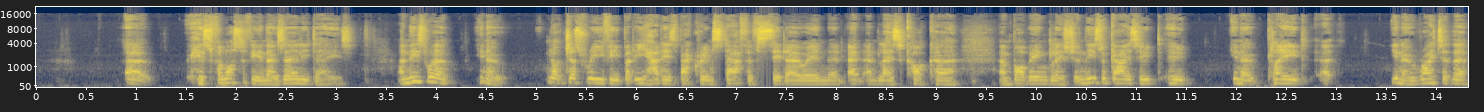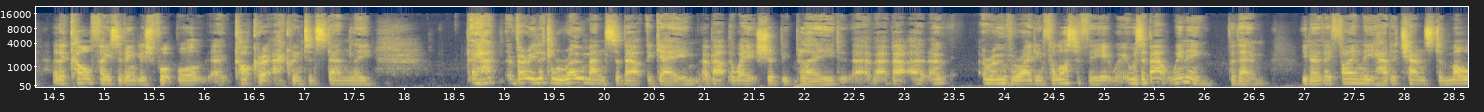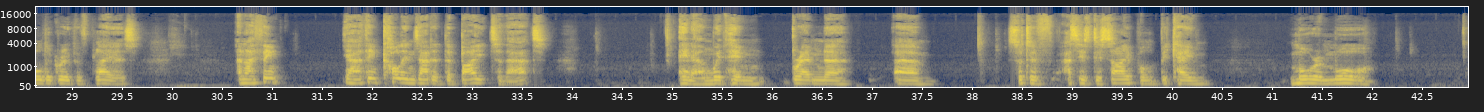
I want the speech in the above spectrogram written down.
uh, his philosophy in those early days. And these were, you know, not just Reevy, but he had his backroom staff of Sid Owen and, and, and Les Cocker and Bob English. And these were guys who, who you know, played, at, you know, right at the, at the coalface of English football, uh, Cocker at Accrington Stanley. They had very little romance about the game, about the way it should be played, uh, about, about a, a, overriding philosophy. It, it was about winning for them. You know, they finally had a chance to mould a group of players. And I think, yeah, I think Collins added the bite to that you know, and with him, Bremner, um, sort of as his disciple, became more and more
